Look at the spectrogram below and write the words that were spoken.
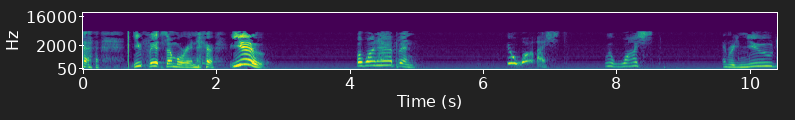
you fit somewhere in there. You. But what happened? You're washed. We're washed and renewed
